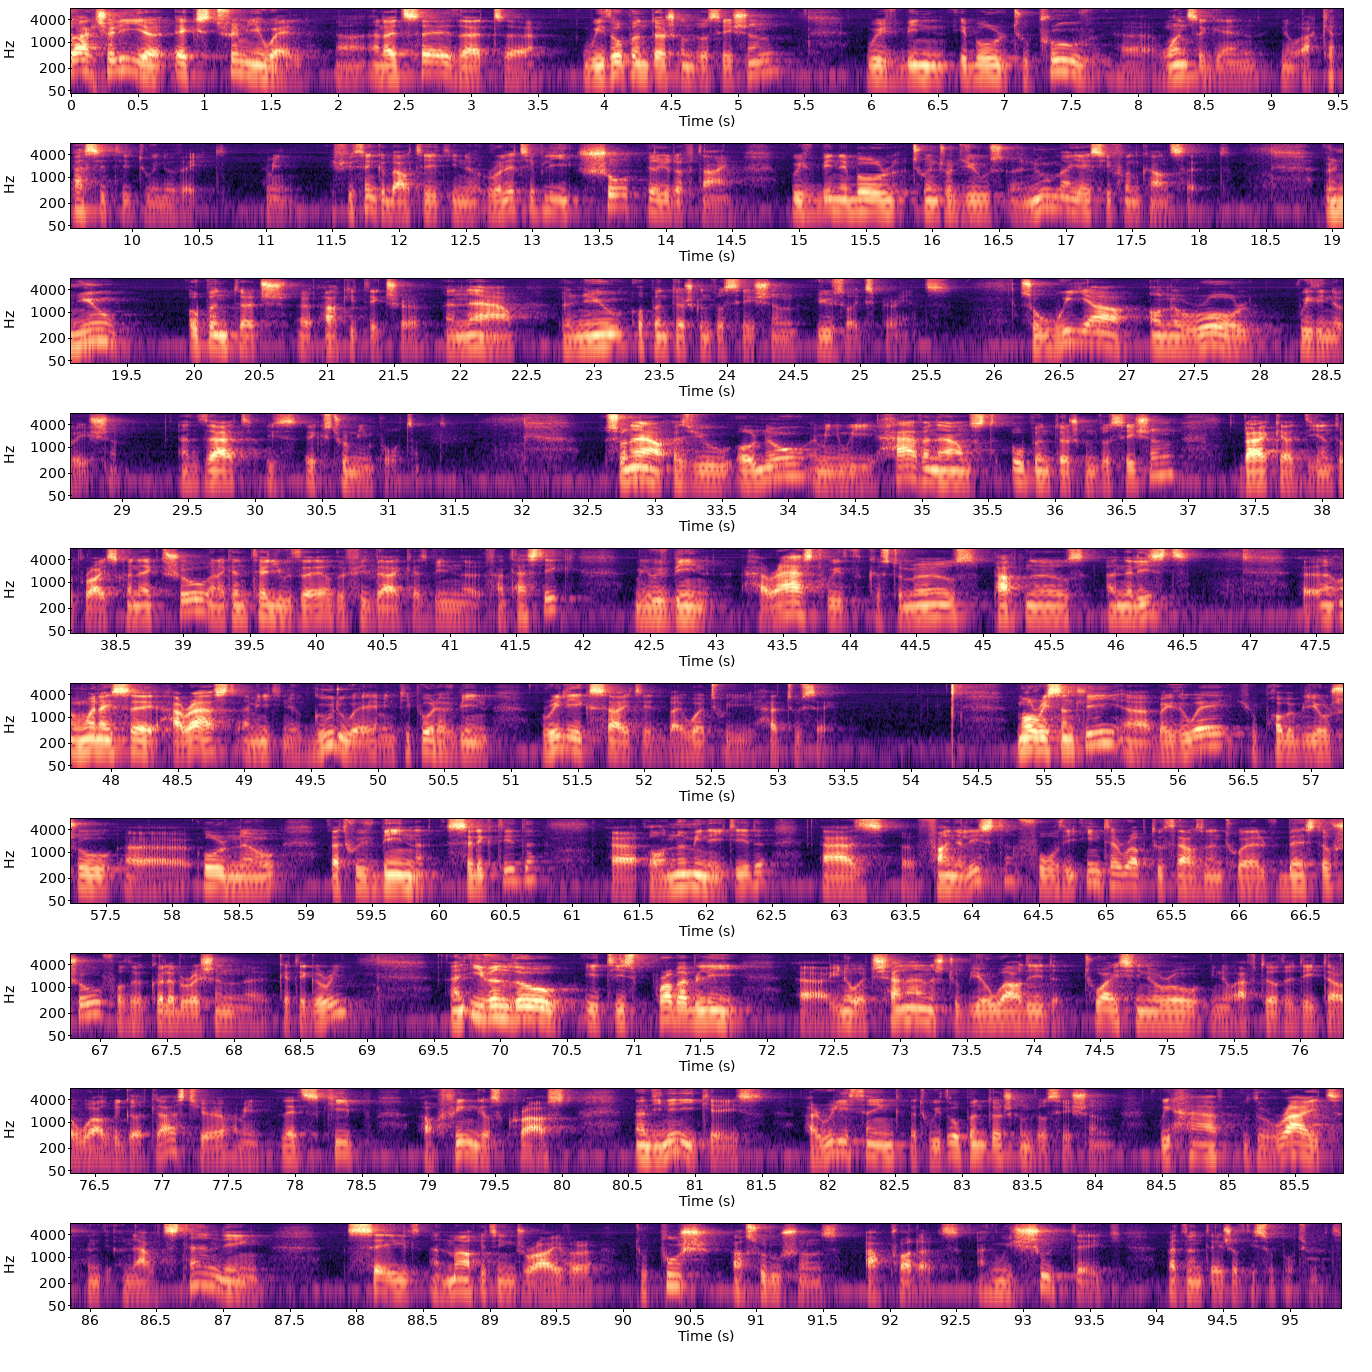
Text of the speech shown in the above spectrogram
So actually, uh, extremely well. Uh, and I'd say that uh, with OpenTouch Conversation, we've been able to prove uh, once again you know, our capacity to innovate. I mean, if you think about it, in a relatively short period of time, we've been able to introduce a new MyIC phone concept, a new OpenTouch uh, architecture, and now a new OpenTouch conversation user experience. So we are on a roll with innovation, and that is extremely important. So now, as you all know, I mean, we have announced OpenTouch Conversation back at the Enterprise Connect show, and I can tell you there the feedback has been uh, fantastic. I mean, we've been harassed with customers, partners, analysts. Uh, and when I say harassed, I mean it in a good way. I mean, people have been really excited by what we had to say. More recently, uh, by the way, you probably also uh, all know that we've been selected uh, or nominated as a finalist for the Interop 2012 Best of Show for the collaboration uh, category. And even though it is probably uh, you know, a challenge to be awarded twice in a row, you know, after the data award we got last year. I mean, let's keep our fingers crossed. And in any case, I really think that with OpenTouch Conversation, we have the right and an outstanding sales and marketing driver to push our solutions, our products, and we should take advantage of this opportunity.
